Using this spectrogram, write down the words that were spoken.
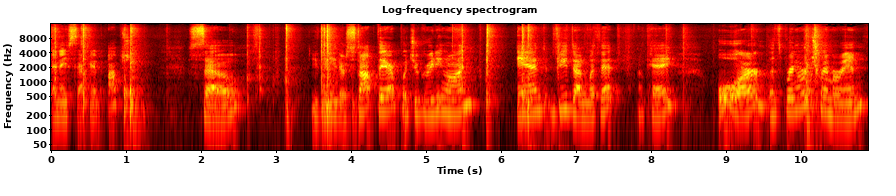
and a second option. So you can either stop there, put your greeting on, and be done with it, okay? Or let's bring our trimmer in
